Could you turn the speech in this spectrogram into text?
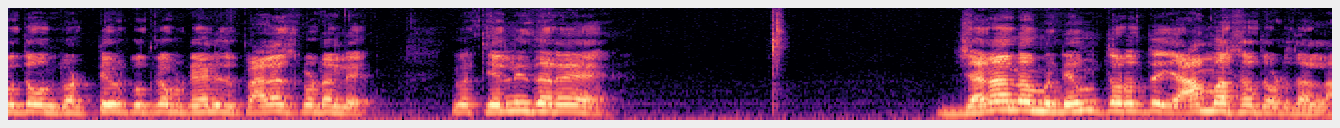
ಗೊತ್ತಿಲ್ಲ, ಒಂದು ದೊಡ್ಡ ಟಿ ವಿ ಕುತ್ಕೊಂಡ್ಬಿಟ್ಟು ಹೇಳಿದ್ರು ಪ್ಯಾಲೇಸ್ ಕೋಟಲ್ಲಿ ಇವತ್ತು ಎಲ್ಲಿದ್ದಾರೆ? ಜನ ನಮ್ಮ ನೆಮ್ಮತರಂತ ಯಾಮರ್ಸ ದೊಡ್ಡದಲ್ಲ.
